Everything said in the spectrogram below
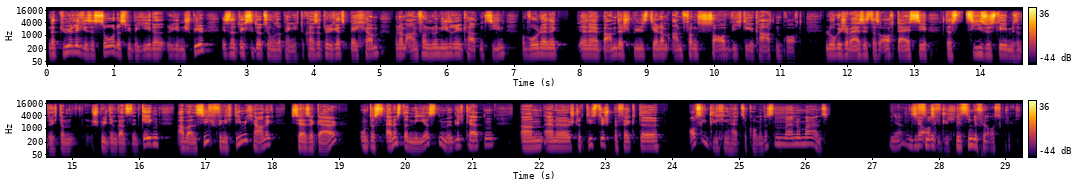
Natürlich ist es so, dass wie bei jeder, jedem Spiel, ist natürlich situationsabhängig. Du kannst natürlich jetzt Pech haben und am Anfang nur niedrige Karten ziehen, obwohl du eine, eine Bande spielst, die halt am Anfang sau wichtige Karten braucht. Logischerweise ist das auch dicey. Das Ziehsystem ist natürlich dann, spielt dem Ganzen entgegen. Aber an sich finde ich die Mechanik sehr, sehr geil und das ist eines der nähersten Möglichkeiten, an eine statistisch perfekte Ausgeglichenheit zu kommen. Das ist meine Nummer eins. ja. wir Sehr sind ausgeglichen. Ja, wir sind ja für Ausgleich.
